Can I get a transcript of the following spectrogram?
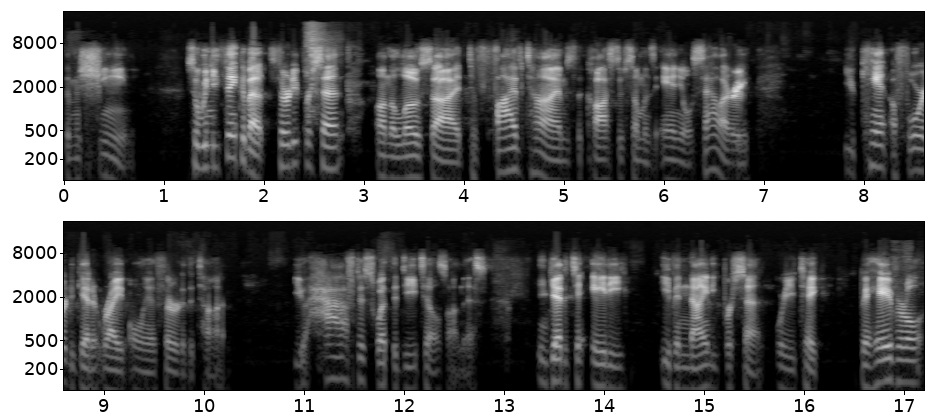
the machine. So when you think about 30% on the low side to five times the cost of someone's annual salary, you can't afford to get it right only a third of the time. You have to sweat the details on this. You can get it to 80, even 90%, where you take behavioral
